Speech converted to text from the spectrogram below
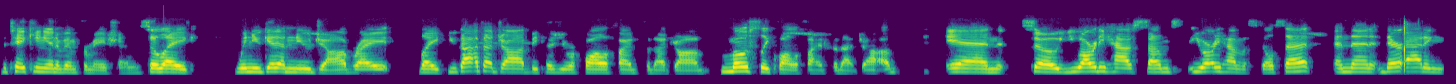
the taking in of information. So like when you get a new job, right? Like you got that job because you were qualified for that job, mostly qualified for that job. And so you already have some you already have a skill set and then they're adding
